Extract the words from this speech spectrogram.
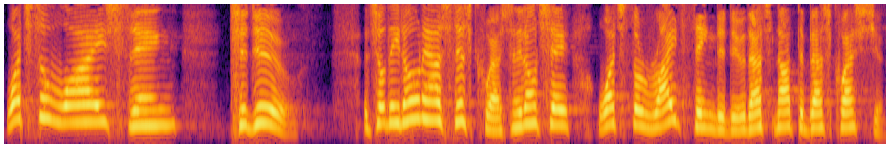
What's the wise thing to do? And so they don't ask this question. They don't say, what's the right thing to do? That's not the best question.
